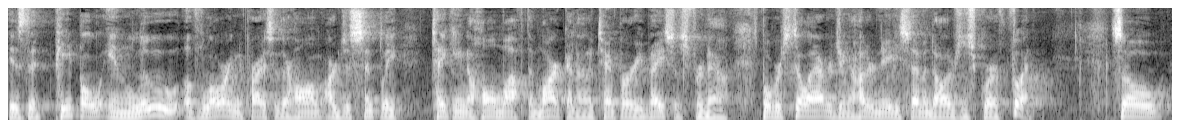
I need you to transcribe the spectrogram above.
is that people in lieu of lowering the price of their home are just simply taking the home off the market on a temporary basis for now. But we're still averaging $187 a square foot. So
